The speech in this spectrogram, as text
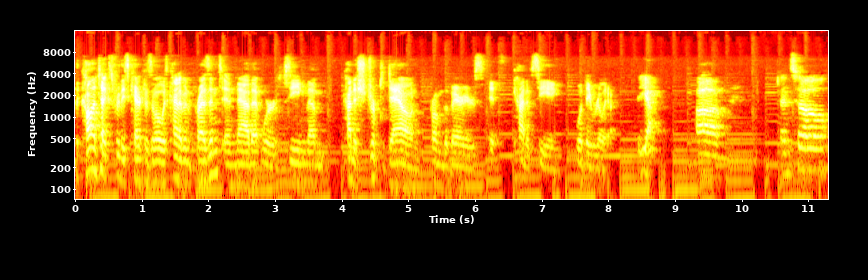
the context for these characters have always kind of been present, and now that we're seeing them kind of stripped down from the barriers, it's kind of seeing what they really are. yeah. Um, and so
